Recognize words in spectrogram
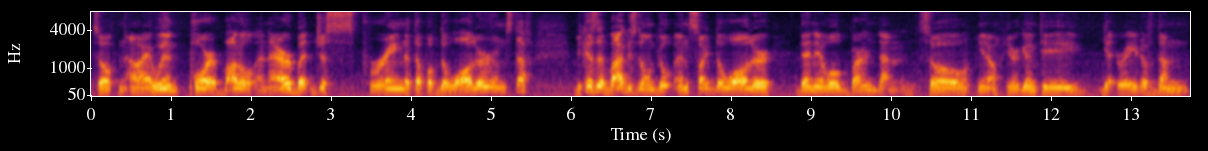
So now I wouldn't pour a bottle in there but just spraying the top of the water and stuff. Because the bugs don't go inside the water then it will burn them. So you know you're going to get rid of them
